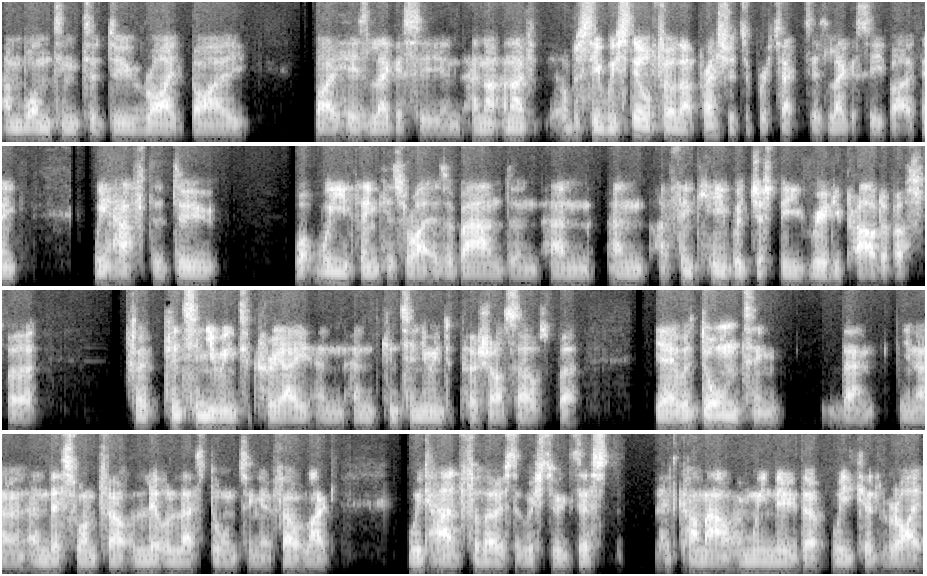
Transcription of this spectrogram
and wanting to do right by by his legacy, and and I, and I obviously we still feel that pressure to protect his legacy, but I think we have to do what we think is right as a band, and and and I think he would just be really proud of us for for continuing to create and and continuing to push ourselves. But yeah, it was daunting then, you know, and, and this one felt a little less daunting. It felt like we'd had for those that wish to exist had come out and we knew that we could write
